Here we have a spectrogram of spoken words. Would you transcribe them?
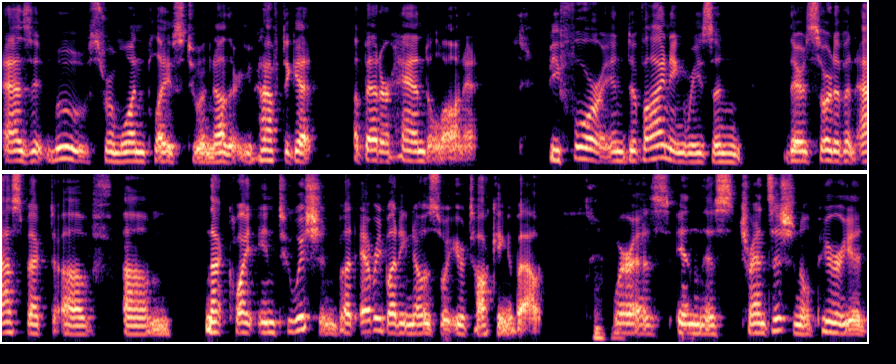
as it moves from one place to another. You have to get a better handle on it. Before, in divining reason, there's sort of an aspect of um, not quite intuition, but everybody knows what you're talking about. Mm-hmm. Whereas in this transitional period,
